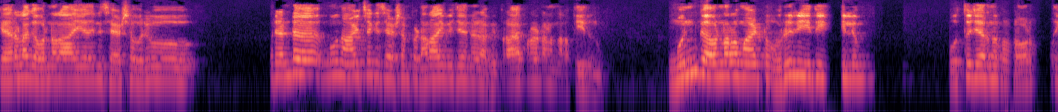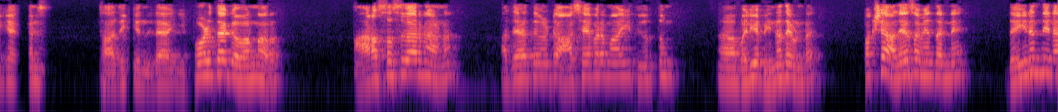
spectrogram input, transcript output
കേരള ഗവർണറായതിനു ശേഷം ഒരു രണ്ട് മൂന്നാഴ്ചയ്ക്ക് ശേഷം പിണറായി വിജയൻ ഒരു അഭിപ്രായ പ്രകടനം നടത്തിയിരുന്നു. മുൻ ഗവർണറുമായിട്ട് ഒരു രീതിയിലും ഒത്തുചേർന്ന് പ്രവർത്തിക്കാൻ സാധിക്കുന്നില്ല. ഇപ്പോഴത്തെ ഗവർണർ ആർ എസ് എസ്സുകാരനാണ്. അദ്ദേഹത്തിനായിട്ട് ആശയപരമായി തീർത്തും വലിയ ഭിന്നതയുണ്ട്. പക്ഷെ അതേസമയം തന്നെ ദൈനംദിന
